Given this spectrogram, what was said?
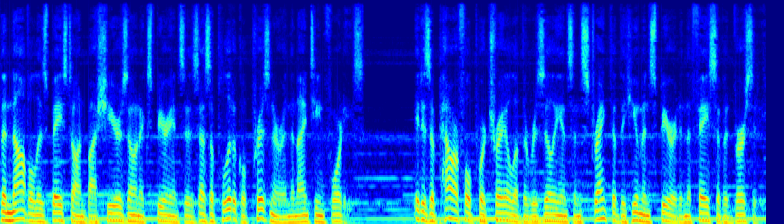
The novel is based on Bashir's own experiences as a political prisoner in the 1940s. It is a powerful portrayal of the resilience and strength of the human spirit in the face of adversity.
